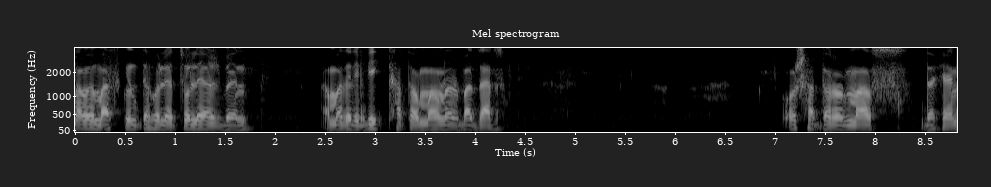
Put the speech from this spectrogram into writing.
দামে মাছ কিনতে হলে চলে আসবেন আমাদের বিখ্যাত মাওনার বাজার। অসাধারণ মাছ দেখেন,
